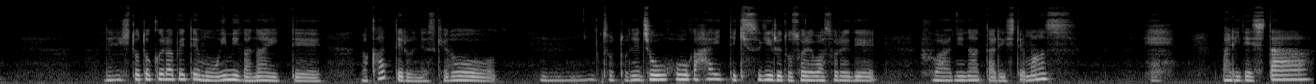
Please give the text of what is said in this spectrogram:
ね人と比べても意味がないって分かってるんですけどうんちょっとね情報が入ってきすぎるとそれはそれで不安になったりしてます。えー、マリでした。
